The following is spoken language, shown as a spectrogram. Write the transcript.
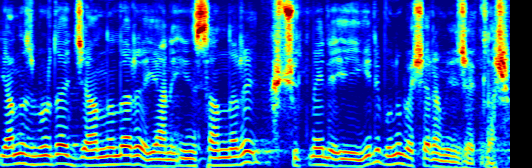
yalnız burada canlıları yani insanları küçültmeyle ilgili bunu başaramayacaklar.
